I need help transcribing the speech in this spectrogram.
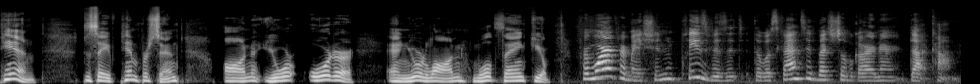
10 to save 10% on your order. And your lawn will thank you. For more information, please visit the WisconsinVegetableGardener.com.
